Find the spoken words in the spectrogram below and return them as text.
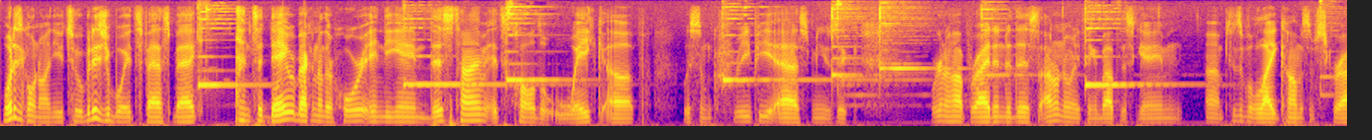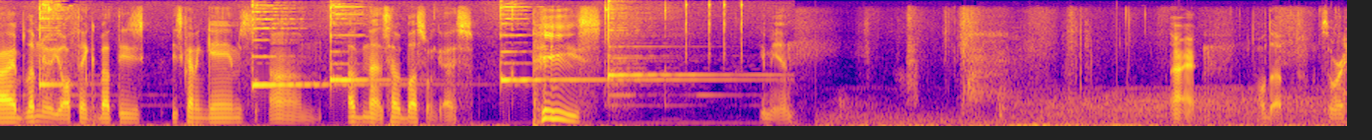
What is going on YouTube? It is your boy, it's Fastback, and today we're back another horror indie game. This time it's called Wake Up with some creepy ass music. We're gonna hop right into this. I don't know anything about this game. Um, please leave a like, comment, subscribe. Let me know what y'all think about these these kind of games. Um, other than that, let's have a blessed one, guys. Peace. Give me in. Alright, hold up. Sorry.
